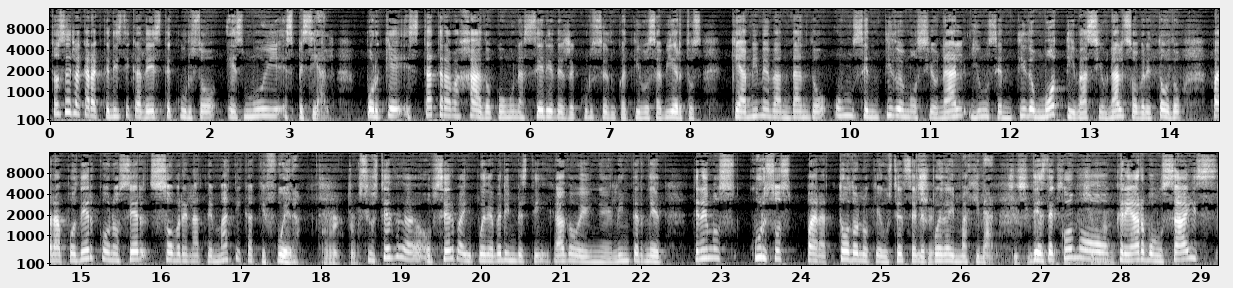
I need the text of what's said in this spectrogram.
Entonces la característica de este curso es muy especial porque está trabajado con una serie de recursos educativos abiertos que a mí me van dando un sentido emocional y un sentido motivacional sobre todo para poder conocer sobre la temática que fuera. Correcto. Si usted eh, observa y puede haber investigado en el Internet, tenemos cursos para todo lo que usted se le pueda imaginar. Desde cómo crear bonsáis,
